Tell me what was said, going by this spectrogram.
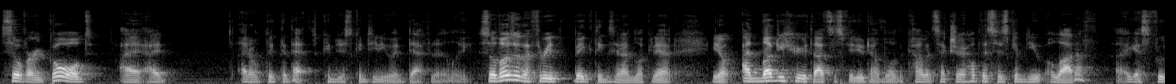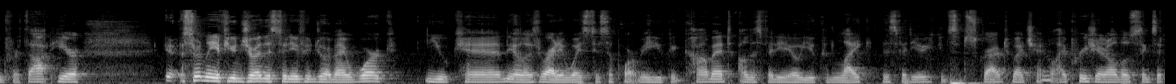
silver and gold, I, I I don't think that that can just continue indefinitely. So those are the three big things that I'm looking at. You know, I'd love to hear your thoughts this video down below in the comment section. I hope this has given you a lot of, I guess, food for thought here. Certainly, if you enjoy this video, if you enjoy my work, you can, you know, there's a variety of ways to support me. You can comment on this video, you can like this video, you can subscribe to my channel. I appreciate all those things a,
